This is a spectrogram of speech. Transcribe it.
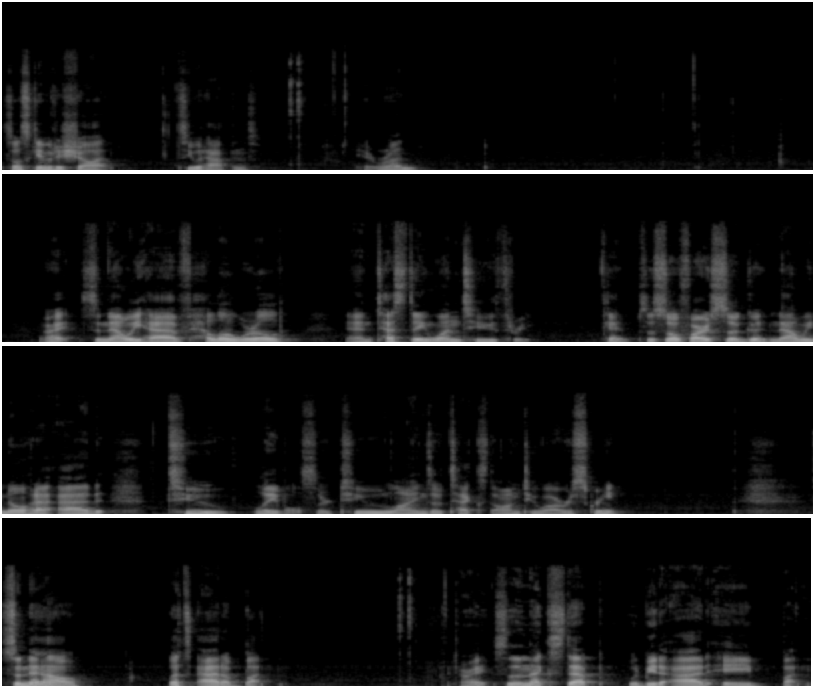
So let's give it a shot, see what happens. Hit run. All right, so now we have hello world and testing one, two, three. Okay, so so far so good. Now we know how to add two labels or two lines of text onto our screen. So now let's add a button. All right, so the next step would be to add a button.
